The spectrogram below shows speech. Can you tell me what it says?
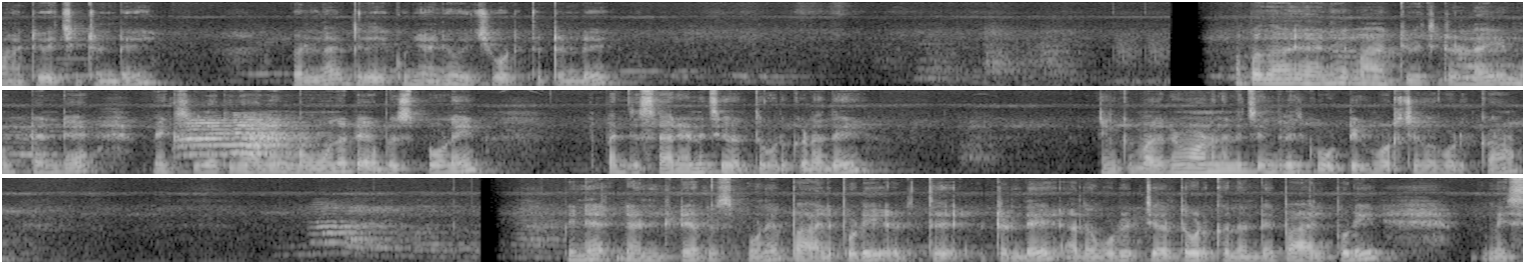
മാറ്റി വെച്ചിട്ടുണ്ട്. വെള്ളം ഇതിലേക്കും ഞാൻ ഒഴിച്ച് കൊടുത്തിട്ടുണ്ട്. അപ്പോൾ അതാ ഞാൻ മാറ്റി വെച്ചിട്ടുള്ള ഈ മുട്ടന്റെ മിക്സിയിലേക്ക് ഞാൻ മൂന്ന് ടേബിൾ സ്പൂണ് പഞ്ചസാരയാണ് ചേർത്ത് കൊടുക്കുന്നത് നിങ്ങൾക്ക് മധുരം വേണമെന്നുണ്ടെങ്കിൽ കൂട്ടി കുറച്ചൊക്കെ കൊടുക്കാം. പിന്നെ രണ്ട് ടേബിൾ സ്പൂണ് പാൽപ്പൊടി എടുത്ത് ഇട്ടുണ്ട് അതും കൂടി ചേർത്ത് കൊടുക്കുന്നുണ്ട്. പാൽപ്പൊടി മിസ്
